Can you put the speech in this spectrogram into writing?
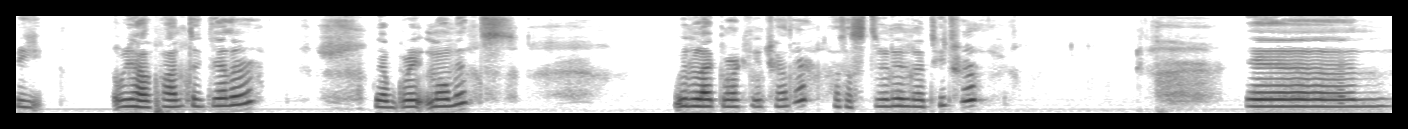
We we have fun together. We have great moments. We like working each other as a student and a teacher. And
